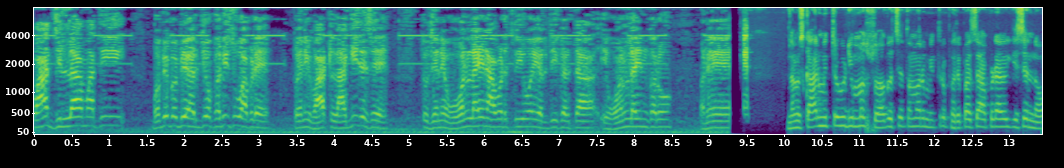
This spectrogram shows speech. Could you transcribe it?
પાંચ જિલ્લામાંથી બબે બબે અરજીઓ કરીશું આપણે, તો એની વાટ લાગી જશે. તો જેને ઓનલાઈન આવડતી હોય અરજી કરતા એ ઓનલાઈન કરો અને નમસ્કાર મિત્રો, વિડીયોમાં સ્વાગત છે તમારા મિત્રો. ફરી પાસે આપણે આવી ગયા છે નવો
